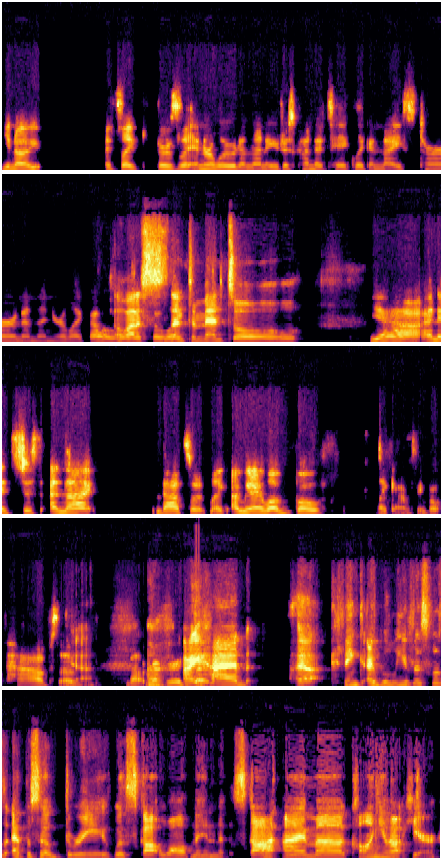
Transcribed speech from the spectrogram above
you know, it's like there's the interlude and then you just kind of take like a nice turn and then you're like, oh A lot of so, like, sentimental. yeah and it's just and that that's what like i mean i love both like i'm saying both halves of yeah. that Oh, record I but had, uh, I think, I believe this was episode three with Scott Waldman. Scott, I'm uh, calling you out here.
